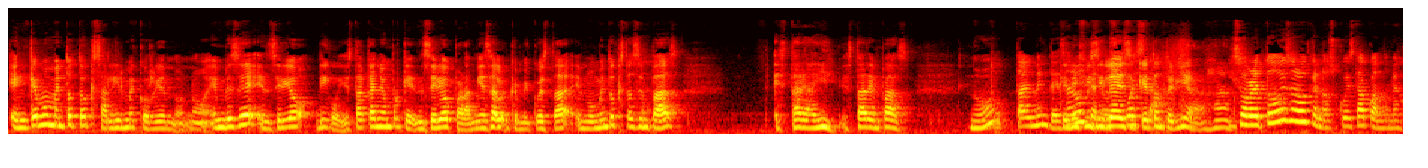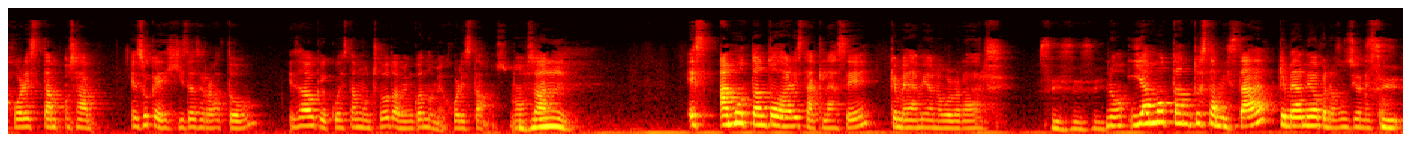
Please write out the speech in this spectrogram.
en qué momento tengo que salirme corriendo, ¿no? En vez de, en serio, digo, y está cañón porque en serio para mí es algo que me cuesta, el momento que estás en paz, estar ahí, estar en paz, ¿no? Totalmente. Es Qué que difícil es y qué tontería. Ajá. Y sobre todo es algo que nos cuesta cuando mejor estamos. O sea, eso que dijiste hace rato es algo que cuesta mucho también cuando mejor estamos, ¿no? O sea, es amo tanto dar esta clase que me da miedo no volver a dar. Sí, sí, sí. ¿No? Y amo tanto esta amistad que me da miedo que no funcione eso. Sí.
